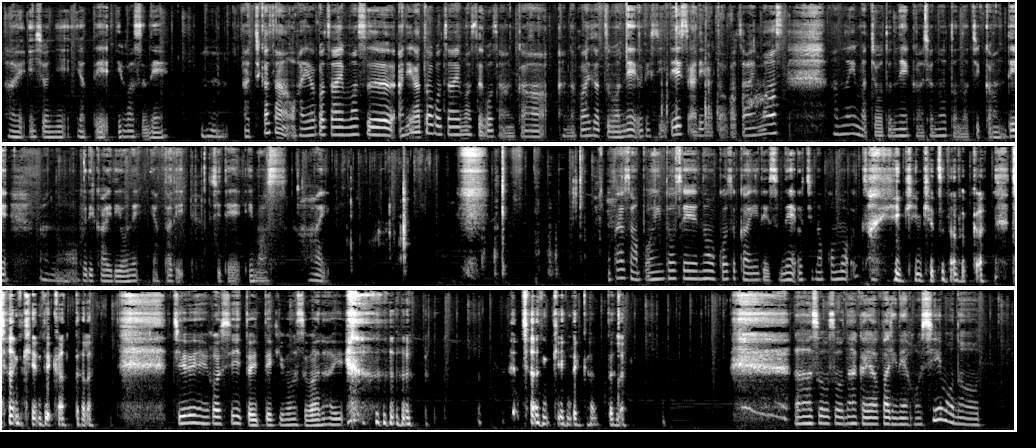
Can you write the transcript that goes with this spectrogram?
はい、一緒にやっていますね。うん。あ、ちかさん、おはようございます。ありがとうございます。ご参加。あの、ご挨拶もね、嬉しいです。ありがとうございます。あの、今ちょうどね、感謝ノートの時間で、あの、振り返りをね、やったりしています。はい。お母さん、ポイント制のお小遣いですね。うちの子も大変献血なのか、じゃんけんで買ったら10円欲しいと言ってきます。笑い。じゃんけんで買ったらああ、そうそう。なんかやっぱりね、欲しいもの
